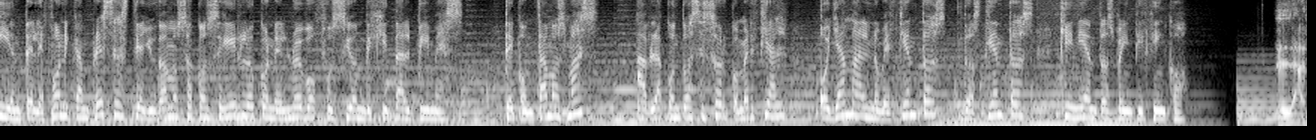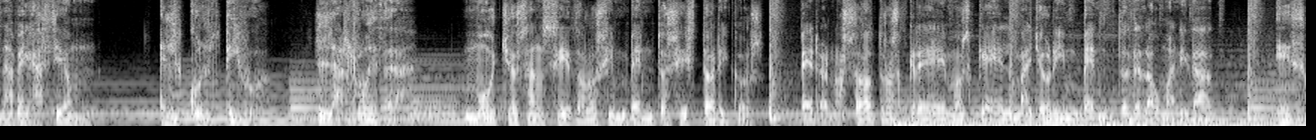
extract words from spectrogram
Y en Telefónica Empresas te ayudamos a conseguirlo con el nuevo Fusión Digital Pymes. ¿Te contamos más? Habla con tu asesor comercial o llama al 900-200-525. La navegación, el cultivo, la rueda. Muchos han sido los inventos históricos, pero nosotros creemos que el mayor invento de la humanidad es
